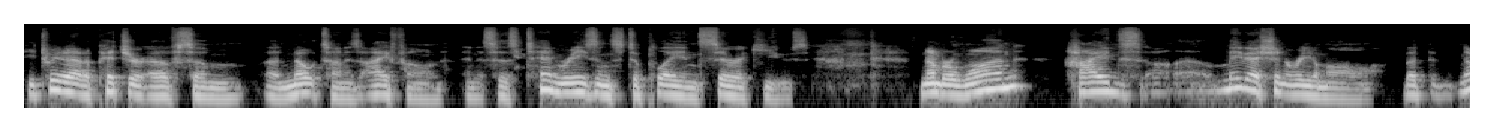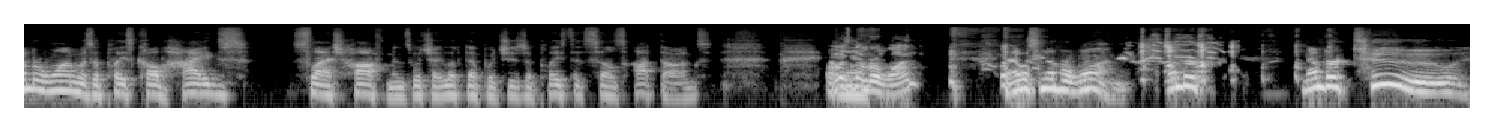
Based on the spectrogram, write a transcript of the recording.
He tweeted out a picture of some uh, notes on his iPhone, and it says 10 reasons to play in Syracuse. Number one, Heid's, uh, maybe I shouldn't read them all, but the, number one was a place called Heid's slash Hofmann's, which I looked up, which is a place that sells hot dogs. That was and number one. that was number one. Number Number two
